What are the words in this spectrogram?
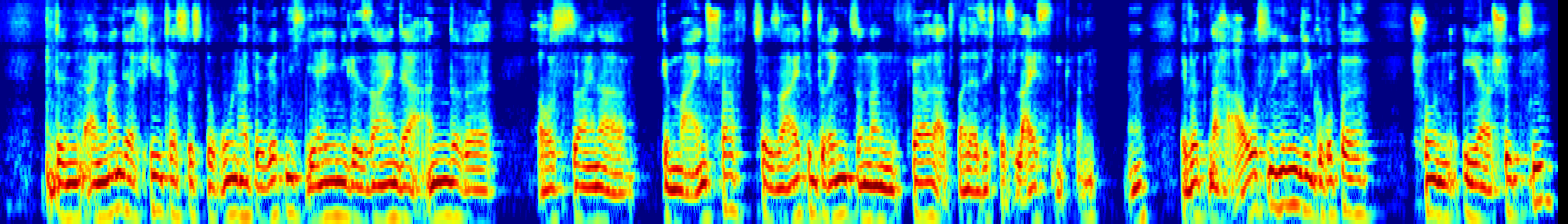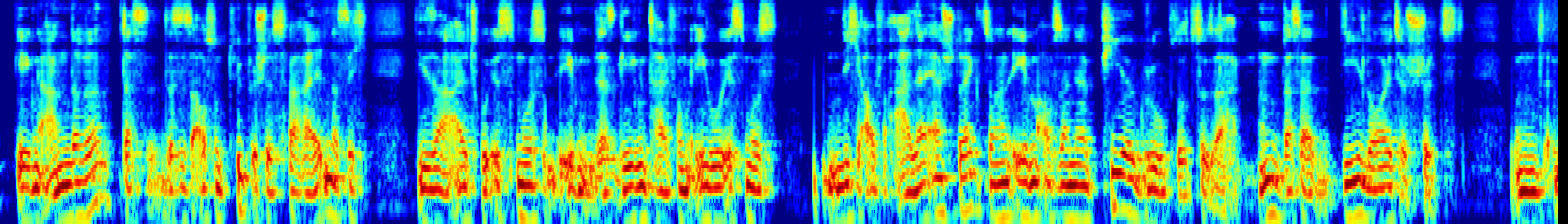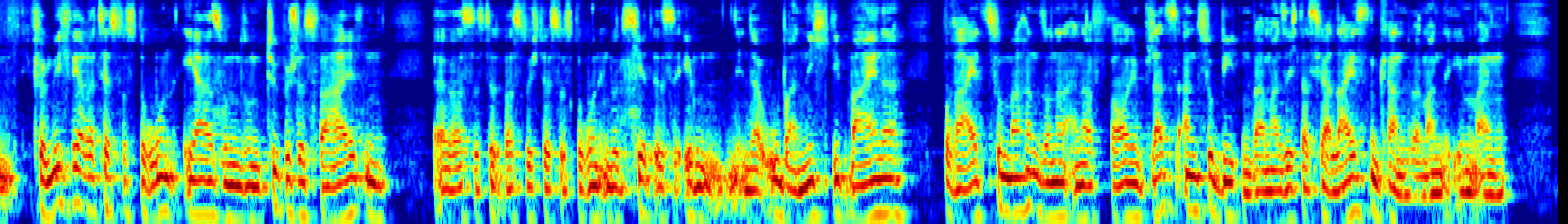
Denn ein Mann, der viel Testosteron hat, der wird nicht derjenige sein, der andere aus seiner Gemeinschaft zur Seite drängt, sondern fördert, weil er sich das leisten kann. Ne? Er wird nach außen hin die Gruppe schon eher schützen gegen andere. Das, das ist auch so ein typisches Verhalten, dass sich dieser Altruismus eben das Gegenteil vom Egoismus nicht auf alle erstreckt, sondern eben auf seine Peer Group sozusagen, ne? dass er die Leute schützt. Und ähm, für mich wäre Testosteron eher so ein, so ein typisches Verhalten, äh, was, das, was durch Testosteron induziert ist, eben in der U-Bahn nicht die Beine breit zu machen, sondern einer Frau den Platz anzubieten, weil man sich das ja leisten kann, weil man eben ein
